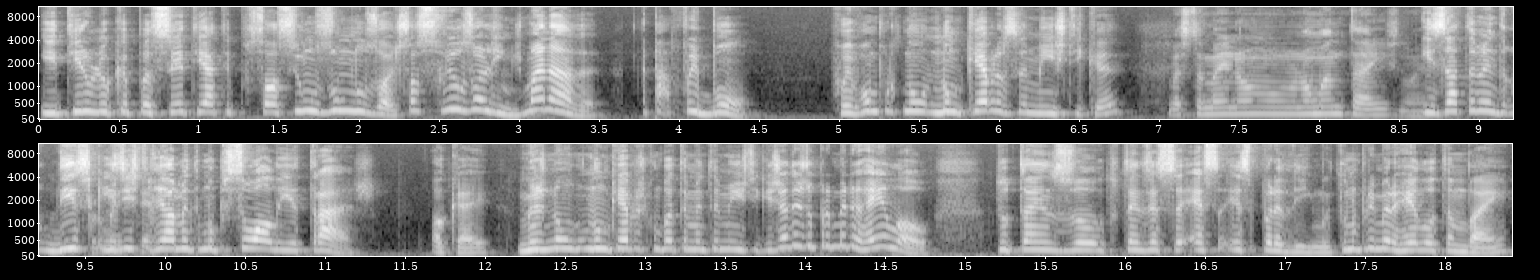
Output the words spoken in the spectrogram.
e tira-lhe o capacete e há tipo só assim um zoom nos olhos, só se vê os olhinhos, mais nada. Epá, foi bom. Foi bom porque não, não quebras a mística. Mas também não, não mantens, não é? Exatamente, dizes Por que existe tempo. realmente uma pessoa ali atrás. Ok? Mas não, não quebras completamente a mística. Já desde o primeiro Halo, tu tens, tu tens essa, essa- esse paradigma. Tu no primeiro Halo também,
